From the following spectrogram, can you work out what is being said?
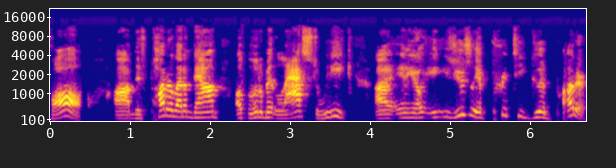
fall. Um, this putter let him down a little bit last week. Uh, and, you know, he's usually a pretty good putter.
